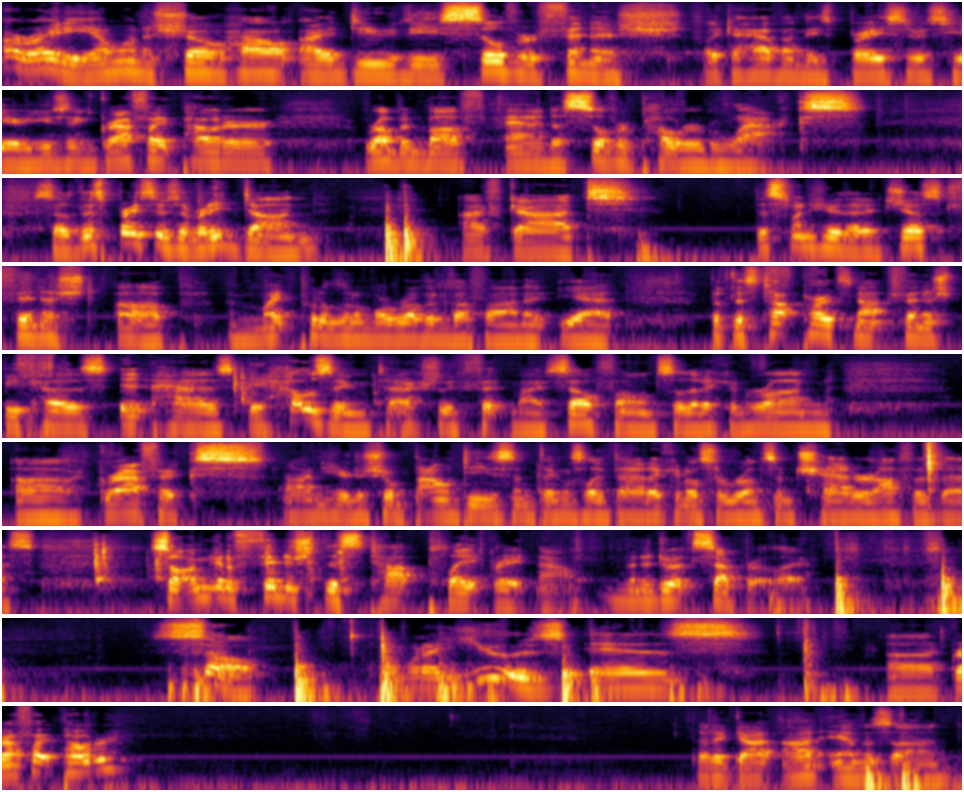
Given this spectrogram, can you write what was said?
Alrighty, I want to show how I do the silver finish like I have on these bracers here using graphite powder, rub and buff, and a silver powdered wax. So this bracer's already done. I've got this one here that I just finished up. I might put a little more rub and buff on it yet. But this top part's not finished because it has a housing to actually fit my cell phone so that I can run uh, graphics on here to show bounties and things like that. I can also run some chatter off of this. So I'm going to finish this top plate right now. I'm going to do it separately. So what I use is uh, graphite powder that I got on Amazon.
